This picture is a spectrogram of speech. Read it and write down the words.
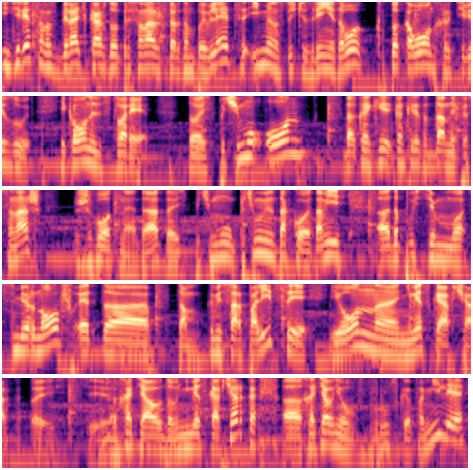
интересно разбирать каждого персонажа, который там появляется, именно с точки зрения того, кто, кого он характеризует и кого он олицетворяет. То есть, почему он, да, конкре- конкретно данный персонаж, животное, да, то есть почему, почему именно такое? Там есть, э, допустим, Смирнов, это там комиссар полиции, и он э, немецкая овчарка, то есть, э, Да. хотя он там немецкая овчарка, хотя у него русская фамилия,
